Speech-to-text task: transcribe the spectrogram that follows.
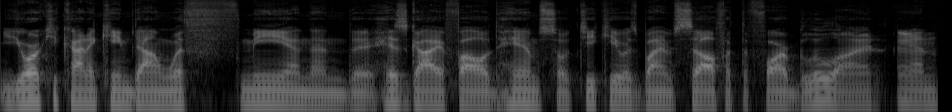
Yorkie kind of came down with me, and then the, his guy followed him. So TK was by himself at the far blue line, and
